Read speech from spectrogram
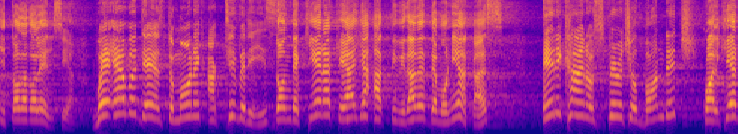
y toda dolencia. Wherever there's demonic activities, Donde quiera que haya actividades demoníacas, any kind of spiritual bondage, cualquier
